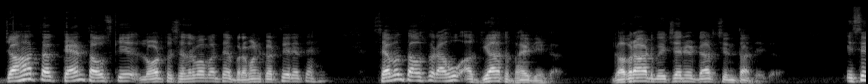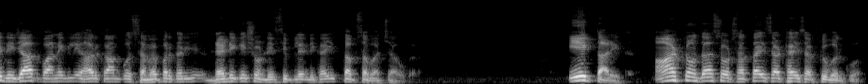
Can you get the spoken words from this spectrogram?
जहाँ तक टेंथ हाउस के लॉर्ड तो चंद्रमा बनते हैं भ्रमण करते रहते हैं, सेवंथ हाउस में राहु अज्ञात भय देगा, घबराहट, बेचैनी, डर, चिंता देगा। इसे निजात पाने के लिए हर काम को समय पर करिए डेडिकेशन और डिसिप्लिन दिखाइए, तब सब अच्छा होगा। एक तारीख, आठ, नौ, दस और सत्ताईस, अट्ठाईस अक्टूबर को,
